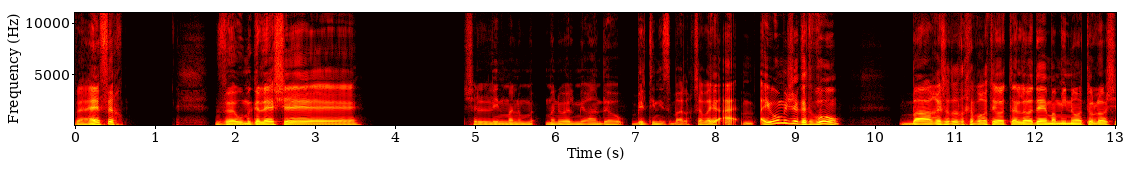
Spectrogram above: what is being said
וההפך. והוא מגלה ש... של לין מנו- מנואל מירנדה הוא בלתי נסבל. עכשיו, היו, היו מי שכתבו ברשתות החברתיות, אני לא יודע אם אמינות או לא, ש...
